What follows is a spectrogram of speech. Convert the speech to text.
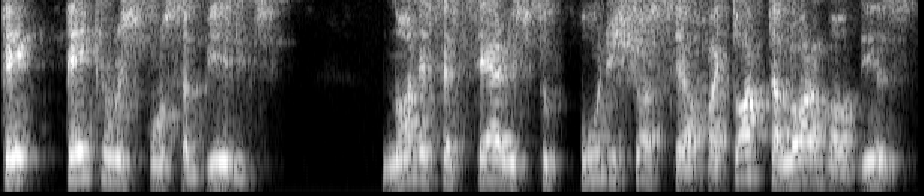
Take, taking responsibility not necessarily to punish yourself. I talked a lot about this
